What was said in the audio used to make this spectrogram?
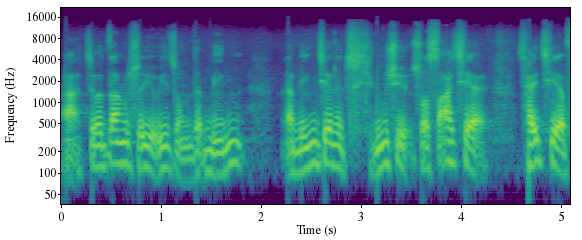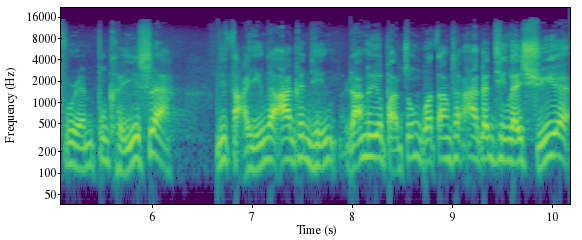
啊，这个当时有一种的民，呃，民间的情绪，说撒切柴切尔夫人不可一世啊，你打赢了阿根廷，然后又把中国当成阿根廷来许愿，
